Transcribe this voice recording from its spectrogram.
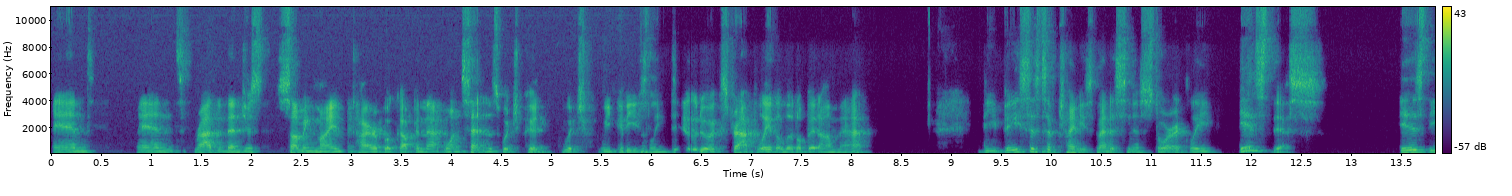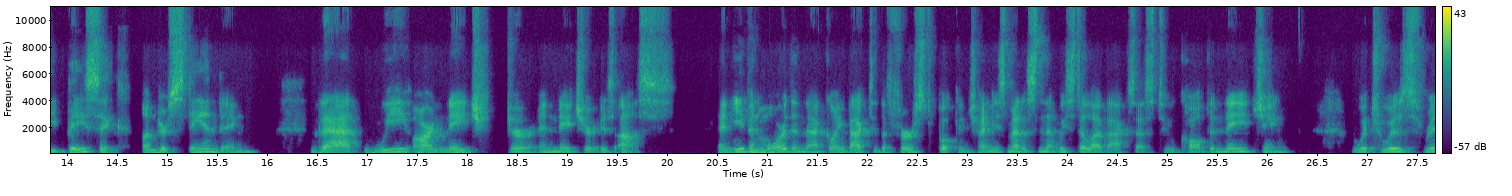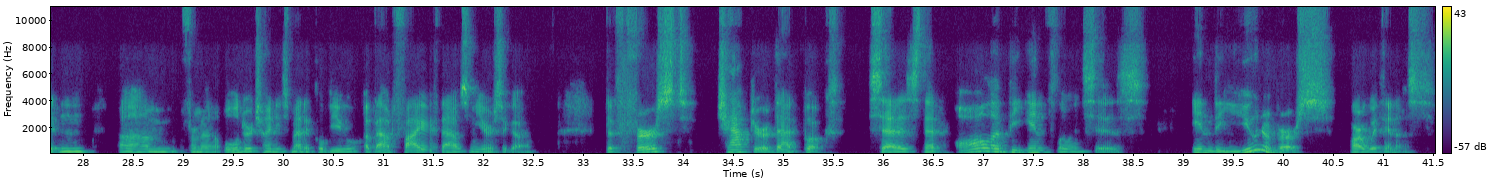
And and rather than just summing my entire book up in that one sentence, which could which we could easily do to extrapolate a little bit on that, the basis of Chinese medicine historically is this is the basic understanding that we are nature and nature is us. And even more than that, going back to the first book in Chinese medicine that we still have access to called the Neijing, which was written um, from an older Chinese medical view about 5,000 years ago. The first chapter of that book says that all of the influences in the universe are within us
